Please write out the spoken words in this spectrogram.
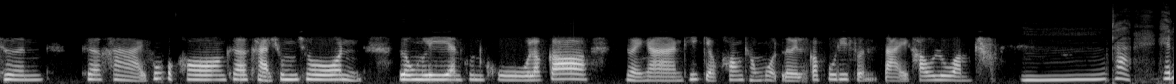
เชิญ เครือข่ายผู้ปกครอง เครือข่ายชุมชน โรงเรียนคุณครู แล้วก็หน่วยงานที่เกี่ยวข้องทั้งหมดเลย แล้วก็ผู้ที่สนใจเข้าร่วมค่ะอืมค่ะ เห็น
